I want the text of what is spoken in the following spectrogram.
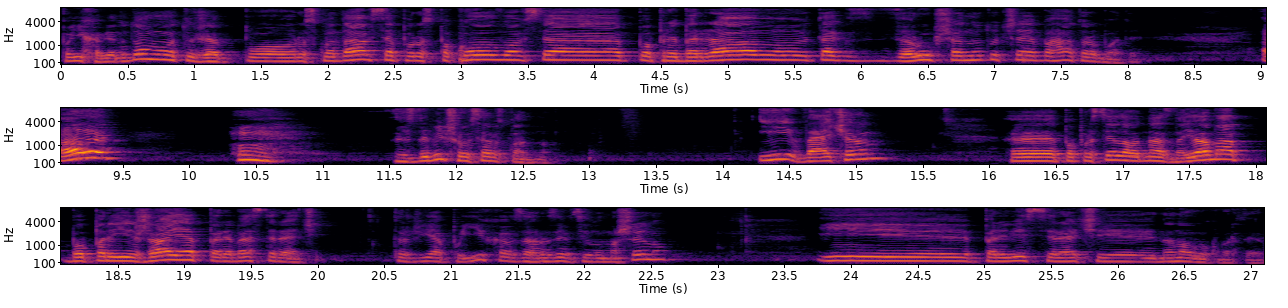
Поїхав я додому, тут вже порозкладався, порозпаковувався, поприбирав, так згрубша, ну тут ще багато роботи. Але здебільшого все розкладно. І вечором е, попросила одна знайома, бо переїжджає перевезти речі. Тож я поїхав, загрузив цілу машину і перевіз ці речі на нову квартиру.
